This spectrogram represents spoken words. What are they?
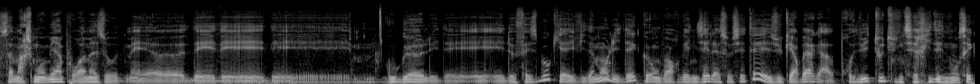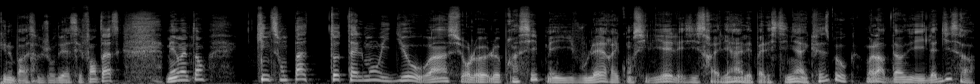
ça marche moins bien pour Amazon, mais euh, des, Google et, de Facebook, il y a évidemment l'idée qu'on va organiser la société. Et Zuckerberg a produit toute une série d'énoncés qui nous paraissent aujourd'hui assez fantasques, mais en même temps qui ne sont pas totalement idiots hein, sur le, le, principe, mais il voulait réconcilier les Israéliens et les Palestiniens avec Facebook. Voilà, il a dit ça.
